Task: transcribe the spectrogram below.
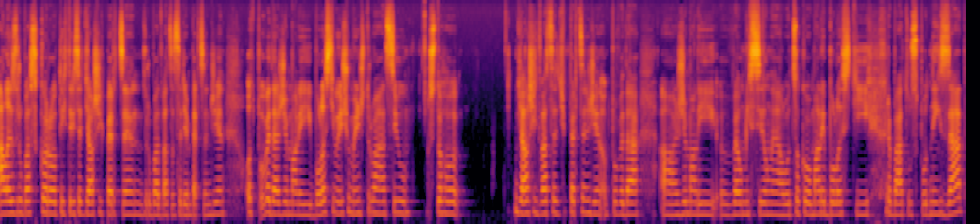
ale zhruba skoro tých 30 ďalších percent, zhruba 27% žien, odpovedá, že mali bolestivejšiu menštruáciu, z toho Ďalších 20% žien odpovedá, že mali e, veľmi silné alebo celkovo mali bolesti chrbátu spodných zad.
